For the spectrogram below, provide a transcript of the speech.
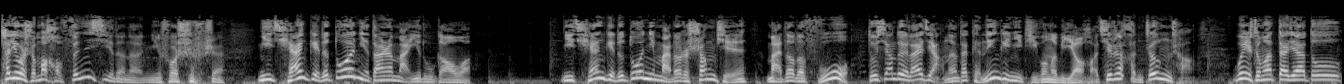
他有什么好分析的呢？你说是不是？你钱给的多，你当然满意度高啊。你钱给的多，你买到的商品、买到的服务都相对来讲呢，他肯定给你提供的比较好，其实很正常。为什么大家都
